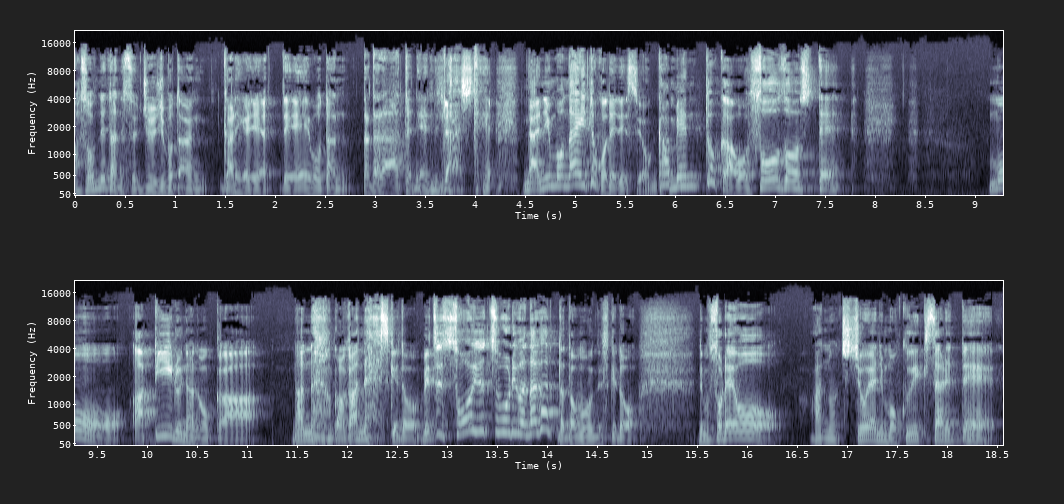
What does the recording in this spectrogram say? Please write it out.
遊んでたんですよ。十字ボタンガリガリやって、A ボタンダダダって連打して、何もないとこでですよ。画面とかを想像して、もうアピールなのか、何なのかわかんないですけど、別にそういうつもりはなかったと思うんですけど、でもそれを、あの、父親に目撃されて、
